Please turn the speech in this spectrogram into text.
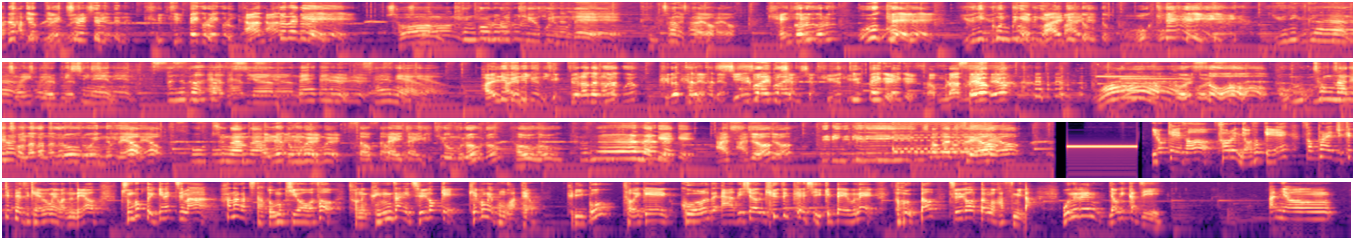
가볍게 외출할 때는 큐티백으로 간편하게. 전 캥거루를 키우고 있는데 괜찮을까요? 캥거루? 오케이. 유니콘 등의 말들도 오케이. 유니콘 저희 별빛이는 실버 에디션 백을 사용해요 반려견이 특별하다고요? 그렇다면 실버 에디션 큐티백을 선물하세요 와 벌써 엄청나게 전화가 들어오고 있는데요 소중한 반려동물 서프라이즈 큐티홈으로 더욱 편안하게 아시죠? 띠링띠링 전화 주세요 이렇게 해서 36개의 서프라이즈 큐티펫을 개봉해 봤는데요. 중복도 있긴 했지만 하나같이 다 너무 귀여워서 저는 굉장히 즐겁게 개봉해 본 것 같아요. 그리고 저에게 골드 에디션 큐티펫이 있기 때문에 더욱더 즐거웠던 것 같습니다. 오늘은 여기까지. 안녕.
